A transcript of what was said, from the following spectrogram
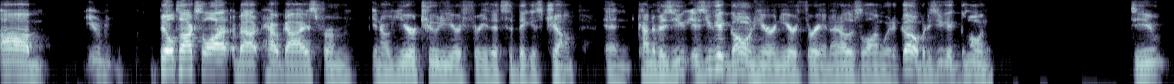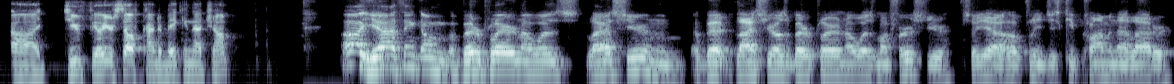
Um, you, Bill talks a lot about how guys from you know year two to year three that's the biggest jump, and kind of as you as you get going here in year three, and I know there's a long way to go, but as you get going, do you uh, do you feel yourself kind of making that jump? Uh, yeah, I think I'm a better player than I was last year, and a bet last year I was a better player than I was my first year. So yeah, hopefully just keep climbing that ladder.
